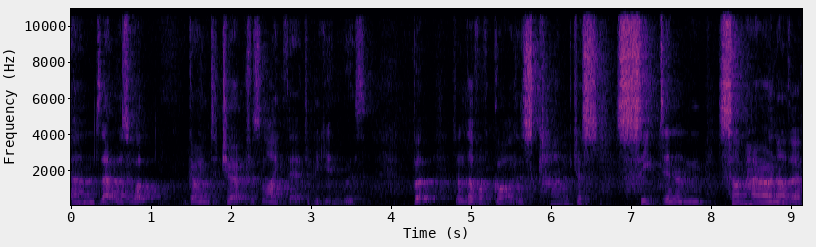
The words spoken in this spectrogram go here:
And that was what going to church was like there to begin with. But the love of God has kind of just seeped in, and somehow or another,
